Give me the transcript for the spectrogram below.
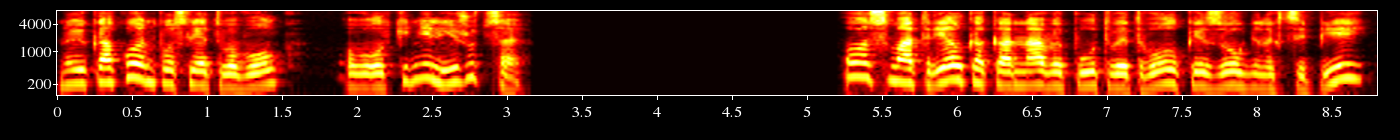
Ну и какой он после этого волк? Волки не лижутся. Он смотрел, как она выпутывает волка из огненных цепей,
